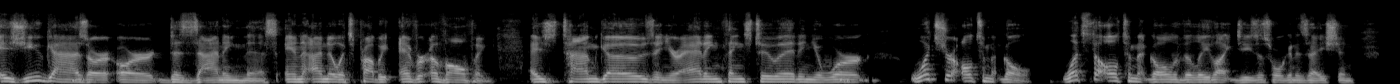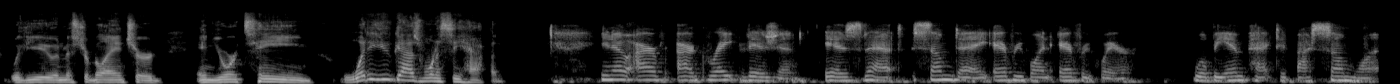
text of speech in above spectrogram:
As you guys are are designing this, and I know it's probably ever evolving as time goes, and you're adding things to it and your work. Mm-hmm. What's your ultimate goal? What's the ultimate goal of the Lead Like Jesus organization with you and Mr. Blanchard and your team? What do you guys want to see happen? You know, our our great vision is that someday everyone everywhere will be impacted by someone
